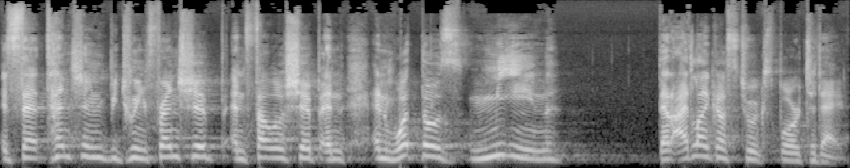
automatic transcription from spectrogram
It's that tension between friendship and fellowship and, and what those mean that I'd like us to explore today.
